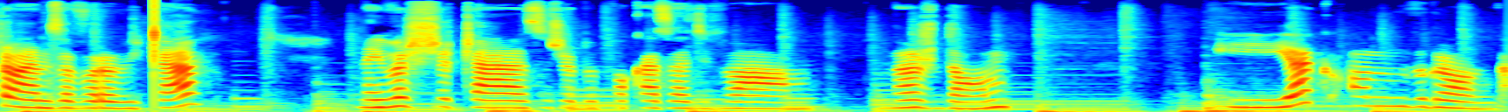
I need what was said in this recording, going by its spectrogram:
Czołem Zaworowicze. Najwyższy czas, żeby pokazać Wam nasz dom i jak on wygląda.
